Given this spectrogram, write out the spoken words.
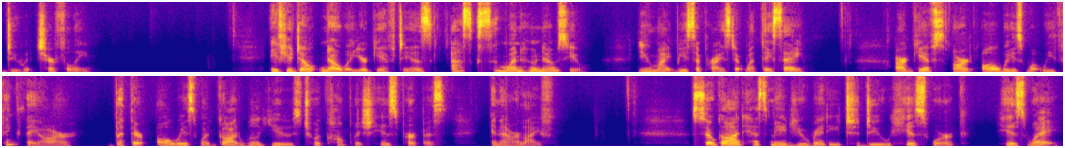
do it cheerfully. If you don't know what your gift is, ask someone who knows you. You might be surprised at what they say. Our gifts aren't always what we think they are, but they're always what God will use to accomplish His purpose in our life. So God has made you ready to do His work His way.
